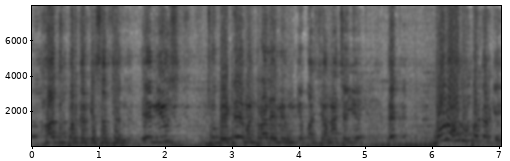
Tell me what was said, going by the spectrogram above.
हाथ ऊपर करके सब जन ये न्यूज जो बैठे हैं मंत्रालय में उनके पास जाना चाहिए। एक दोनों हाथ ऊपर करके।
